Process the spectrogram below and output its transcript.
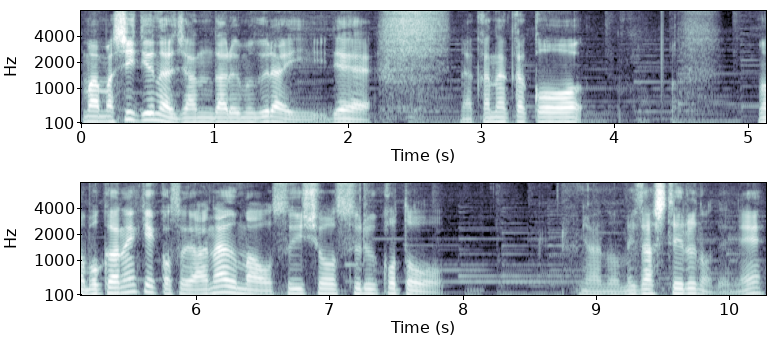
まあまあ強いて言うならジャンダルムぐらいでなかなかこうまあ、僕はね結構そういう穴馬を推奨することをあの目指しているのでね、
